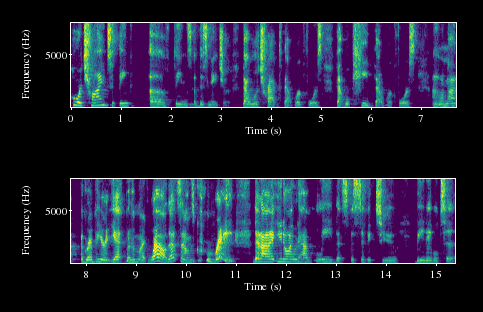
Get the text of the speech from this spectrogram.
who are trying to think of things of this nature that will attract that workforce, that will keep that workforce. Um, I'm not a grandparent yet, but I'm like, wow, that sounds great. That I, you know, I would have leave that's specific to being able to,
